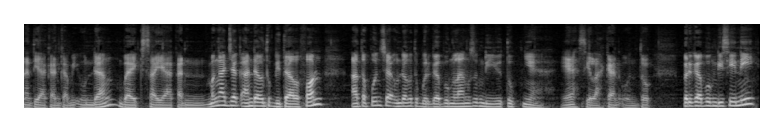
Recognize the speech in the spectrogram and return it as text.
Nanti akan kami undang, baik saya akan mengajak Anda untuk ditelepon ataupun saya undang untuk bergabung langsung di YouTube-nya. Ya, silahkan untuk bergabung di sini.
